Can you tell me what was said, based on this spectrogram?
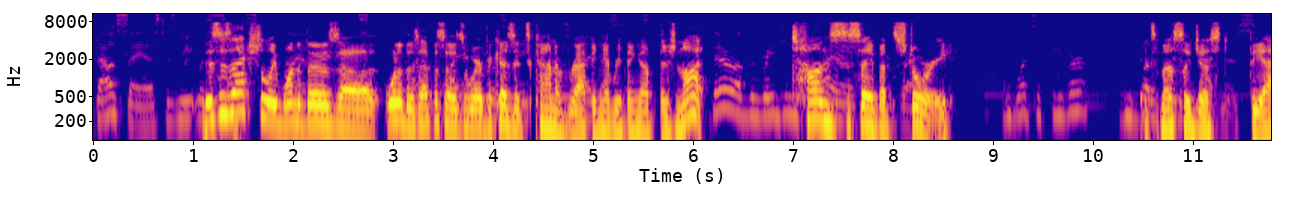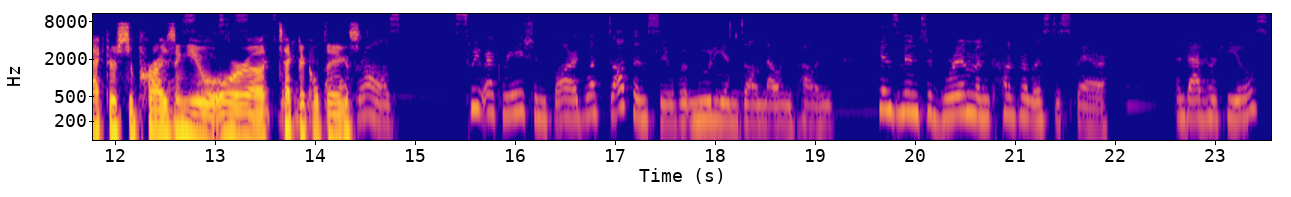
Thou sayest his meat was This is actually one of those uh one of those episodes where because it's kind of wrapping everything up, there's not Thereof the raging tons to say about the story. And what's a fever? It's mostly just the actors surprising you or uh, technical hindered by thy things. Sweet recreation barred, what doth ensue but moody and dull melancholy, kinsman to grim and comfortless despair? And at her heels,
